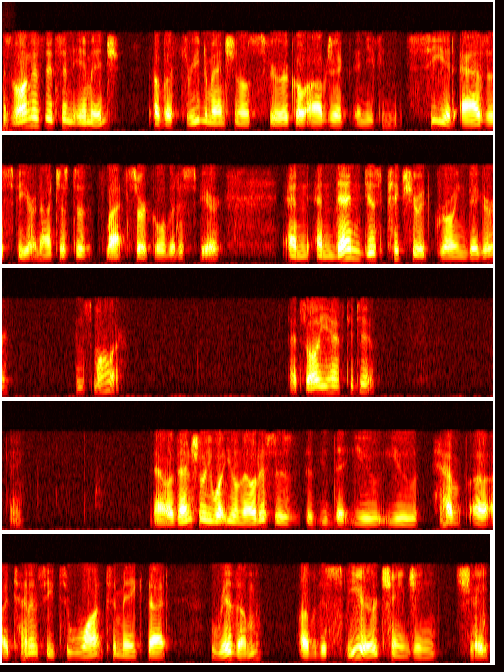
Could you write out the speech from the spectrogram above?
As long as it's an image of a three-dimensional spherical object, and you can see it as a sphere, not just a flat circle, but a sphere, and and then just picture it growing bigger and smaller. That's all you have to do. Okay. Now, eventually, what you'll notice is that, that you you have a, a tendency to want to make that rhythm of the sphere changing shape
